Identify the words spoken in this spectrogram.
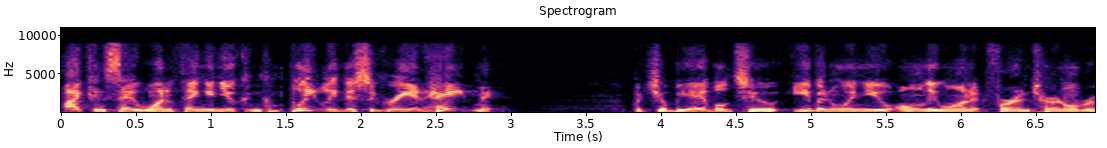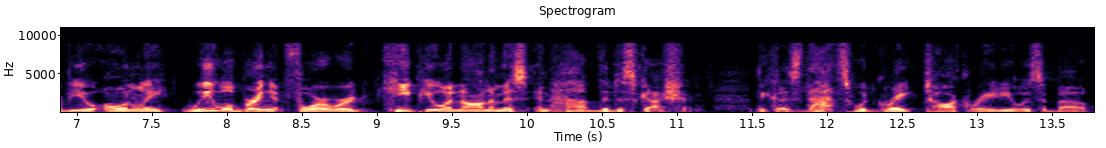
I can say one thing and you can completely disagree and hate me. But you'll be able to, even when you only want it for internal review only, we will bring it forward, keep you anonymous, and have the discussion. Because that's what great talk radio is about.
